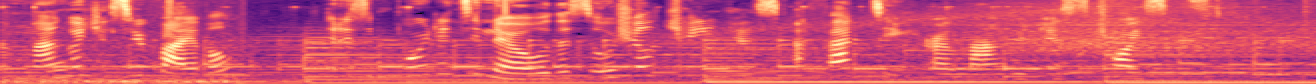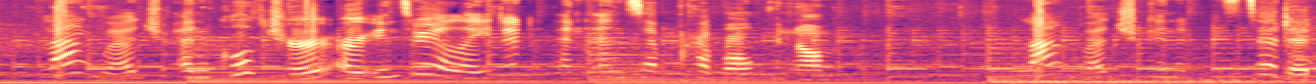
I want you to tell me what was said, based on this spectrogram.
and language survival, it is important to know the social changes affecting our language's choices. Language and culture are interrelated and inseparable phenomena. Language cannot be studied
